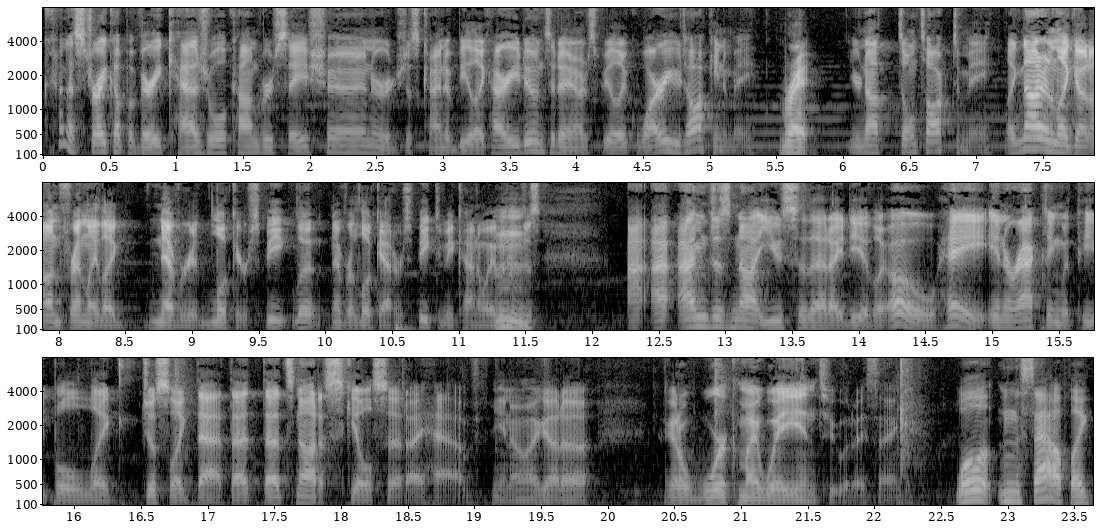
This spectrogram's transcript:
kind of strike up a very casual conversation or just kind of be like, "How are you doing today?" And I'll just be like, "Why are you talking to me?" Right. you're not don't talk to me like not in like an unfriendly like never look or speak li- never look at or speak to me kind of way but Mm. I'm just I, I, i'm just not used to that idea of like oh hey interacting with people like just like that that that's not a skill set i have you know i gotta i gotta work my way into it i think Well, in the South, like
